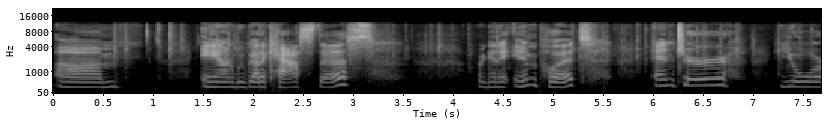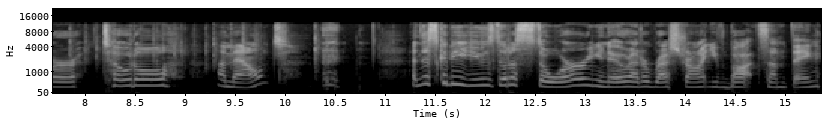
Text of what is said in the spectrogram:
Um, and we've got to cast this. We're going to input, enter your total amount. And this could be used at a store, you know, at a restaurant, you've bought something,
